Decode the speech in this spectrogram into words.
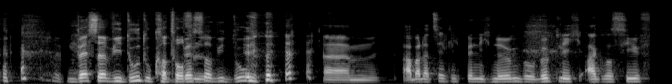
Besser wie du, du Kartoffel. Besser wie du. ähm, aber tatsächlich bin ich nirgendwo wirklich aggressiv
